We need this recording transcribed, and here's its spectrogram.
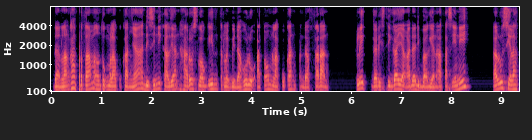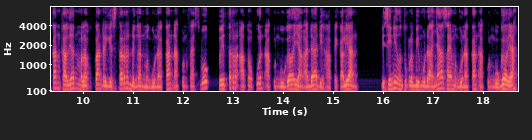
Dan langkah pertama untuk melakukannya, di sini kalian harus login terlebih dahulu atau melakukan pendaftaran. Klik garis tiga yang ada di bagian atas ini, Lalu silahkan kalian melakukan register dengan menggunakan akun Facebook, Twitter, ataupun akun Google yang ada di HP kalian. Di sini untuk lebih mudahnya saya menggunakan akun Google ya.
